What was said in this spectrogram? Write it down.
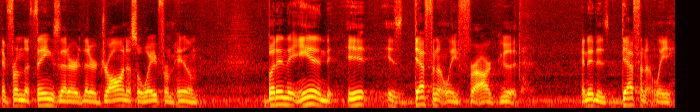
and from the things that are, that are drawing us away from Him. But in the end, it is definitely for our good. And it is definitely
